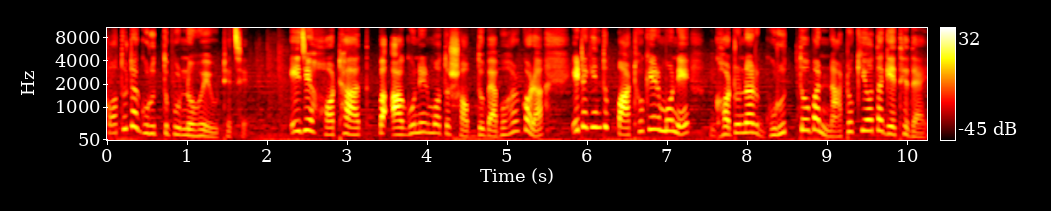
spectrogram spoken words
কতটা গুরুত্বপূর্ণ হয়ে উঠেছে। এই যে হঠাৎ বা আগুনের মতো শব্দ ব্যবহার করা এটা কিন্তু পাঠকের মনে ঘটনার গুরুত্ব বা নাটকীয়তা গেথে দেয়।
